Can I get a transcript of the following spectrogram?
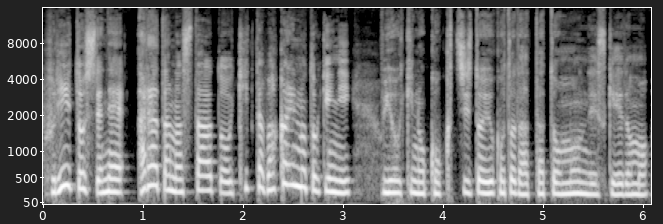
フリーとしてね、新たなスタートを切ったばかりの時に病気の告知ということだったと思うんですけれども、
